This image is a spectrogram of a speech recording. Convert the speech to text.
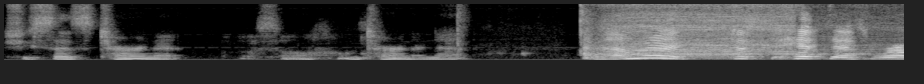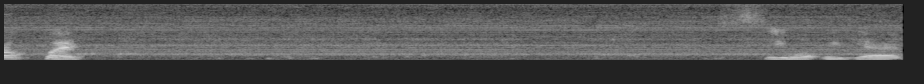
She says turn it. So I'm turning it. And I'm going to just hit this real quick. See what we get.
